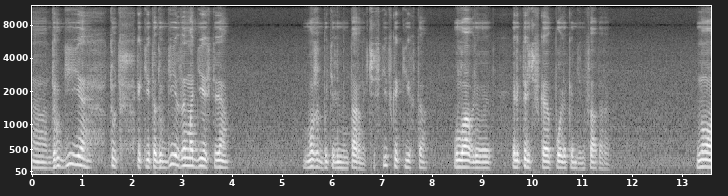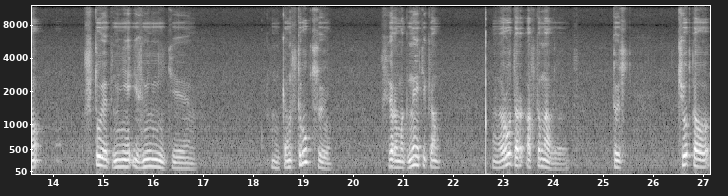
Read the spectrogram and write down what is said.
э, другие, тут какие-то другие взаимодействия, может быть элементарных частиц каких-то улавливает электрическое поле конденсатора. Но стоит мне изменить э, конструкцию с ферромагнетиком, э, ротор останавливается. То есть четко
